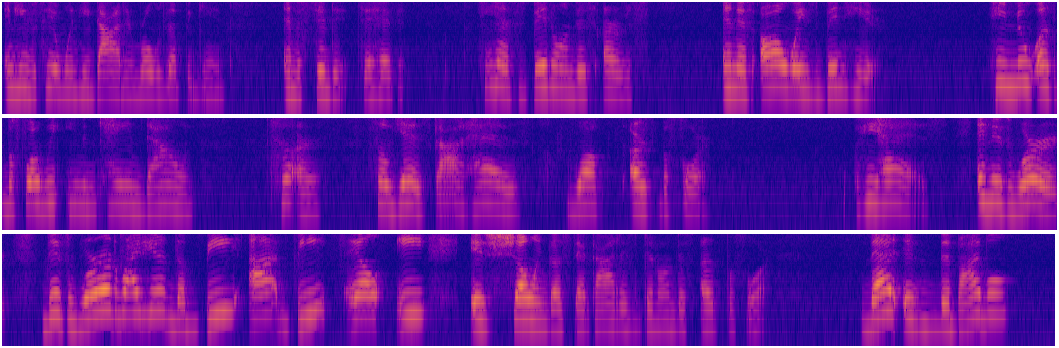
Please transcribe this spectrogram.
And He was here when He died and rose up again and ascended to heaven. He has been on this earth and has always been here. He knew us before we even came down to earth. So, yes, God has walked earth before. He has. In His Word. This word right here, the B I B L E, is showing us that God has been on this earth before. That is the Bible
